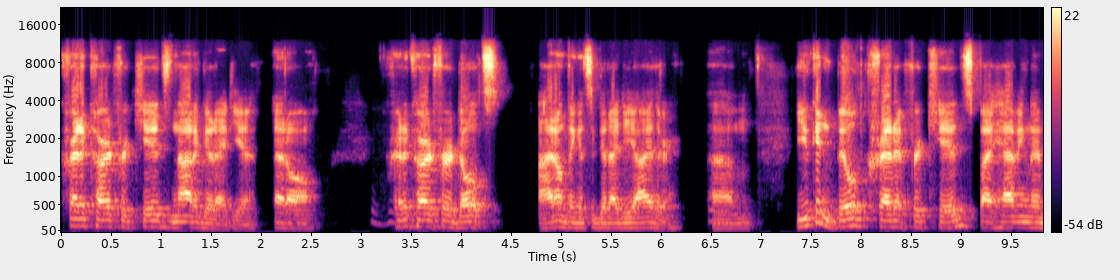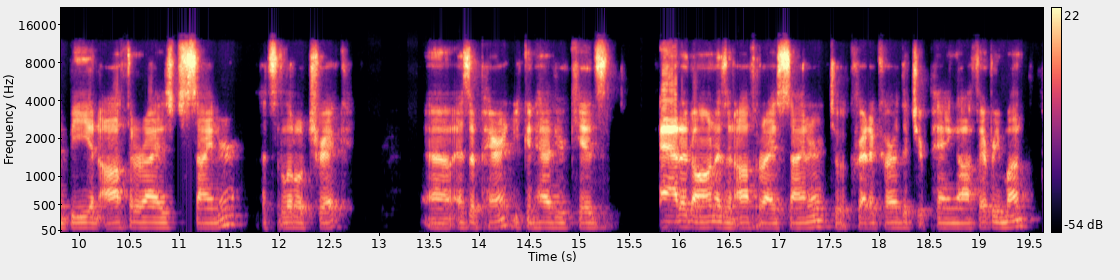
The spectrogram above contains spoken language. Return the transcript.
credit card for kids, not a good idea at all. Mm-hmm. Credit card for adults, I don't think it's a good idea either. Mm-hmm. Um, you can build credit for kids by having them be an authorized signer. That's a little trick. Uh, as a parent, you can have your kids added on as an authorized signer to a credit card that you're paying off every month.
